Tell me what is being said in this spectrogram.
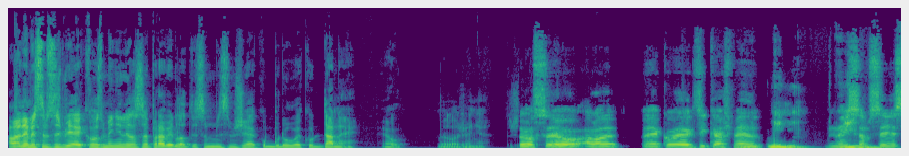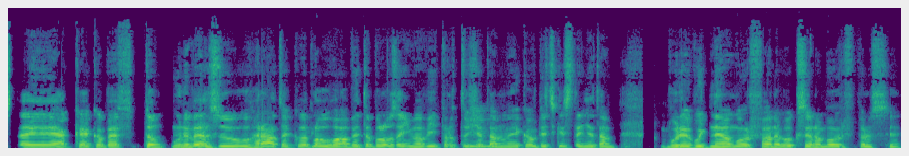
ale nemyslím si, že by jako změnili zase pravidla, ty si myslím, že jako budou jako dané, jo, vyloženě. To asi jo, ale jako jak říkáš, mě, nejsem si jistý, jak jakoby v tom univerzu hrát jako dlouho, aby to bylo zajímavý, protože Hmm. tam jako vždycky stejně tam bude buď neomorfa nebo xenomorf prostě.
